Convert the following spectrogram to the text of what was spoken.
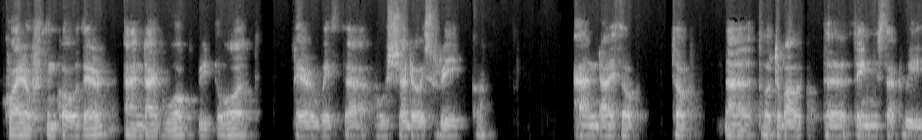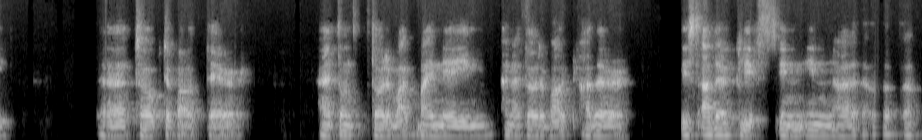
quite often go there, and I've walked with walked there with uh, whose shadow is Riikka, and I thought thought, uh, thought about the things that we uh, talked about there. I thought thought about my name, and I thought about other these other cliffs in in a, a,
